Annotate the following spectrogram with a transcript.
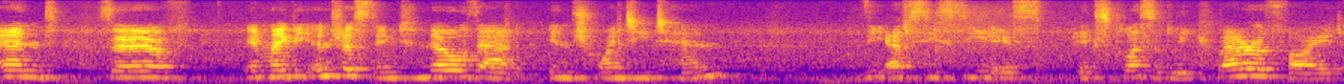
And sort of, it might be interesting to know that in 2010, the FCC is explicitly clarified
